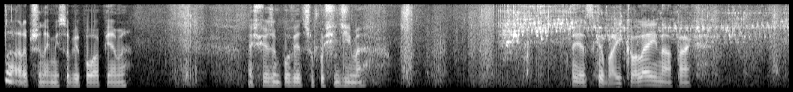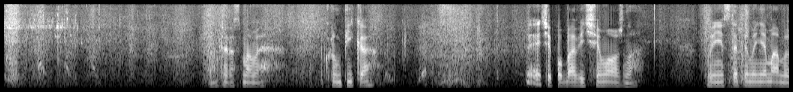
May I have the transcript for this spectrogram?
No ale przynajmniej sobie połapiemy. Na świeżym powietrzu posiedzimy. Jest chyba i kolejna, tak. No, teraz mamy krumpika. Wiecie, pobawić się można. Bo niestety my nie mamy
